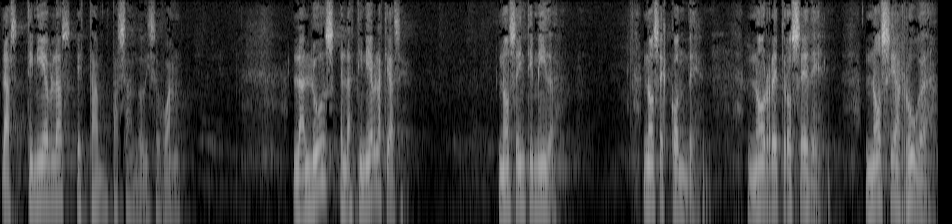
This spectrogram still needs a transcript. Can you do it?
Las tinieblas están pasando, dice Juan. La luz en las tinieblas, ¿qué hace? No se intimida, no se esconde, no retrocede, no se arruga.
